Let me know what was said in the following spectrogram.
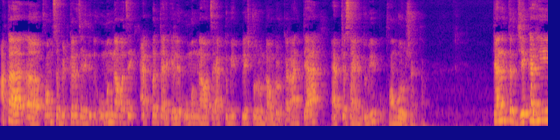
आता फॉर्म सबमिट करण्यासाठी त्यांनी उमंग नावाचं एक ऍप पण तयार केलं उमंग नावाचं ऍप तुम्ही प्ले स्टोरवरून डाउनलोड करा आणि त्या ऍपच्या सहाय्याने तुम्ही फॉर्म भरू शकता. त्यानंतर जे काही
